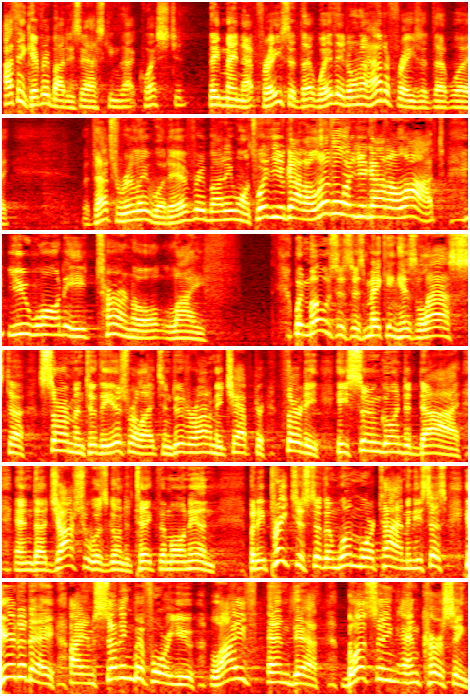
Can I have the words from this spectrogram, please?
I think everybody's asking that question. They may not phrase it that way, they don't know how to phrase it that way. But that's really what everybody wants. Whether you've got a little or you've got a lot, you want eternal life. When Moses is making his last uh, sermon to the Israelites in Deuteronomy chapter 30, he's soon going to die, and uh, Joshua is going to take them on in. But he preaches to them one more time, and he says, Here today I am setting before you life and death, blessing and cursing.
